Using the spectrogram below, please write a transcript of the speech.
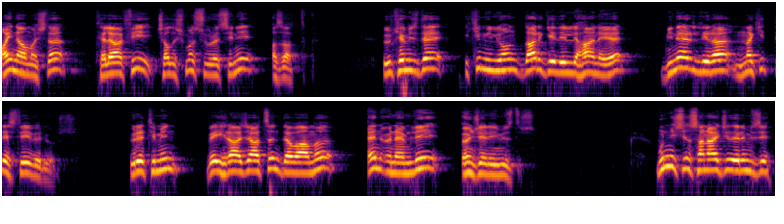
Aynı amaçla telafi çalışma süresini azalttık. Ülkemizde 2 milyon dar gelirli haneye biner lira nakit desteği veriyoruz. Üretimin ve ihracatın devamı en önemli önceliğimizdir. Bunun için sanayicilerimizi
